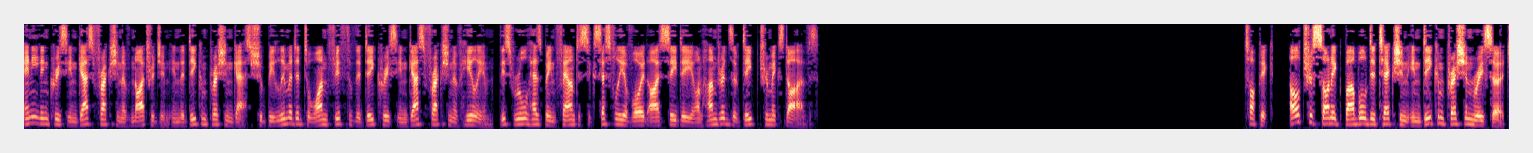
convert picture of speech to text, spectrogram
Any increase in gas fraction of nitrogen in the decompression gas should be limited to one-fifth of the decrease in gas fraction of helium. This rule has been found to successfully avoid ICD on hundreds of deep trimix dives. Topic: Ultrasonic bubble detection in decompression research.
